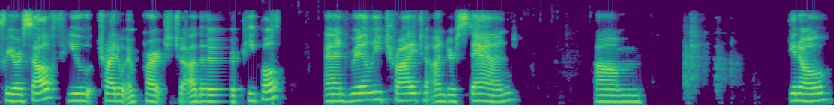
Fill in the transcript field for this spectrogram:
for yourself, you try to impart to other people and really try to understand, um, you know,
